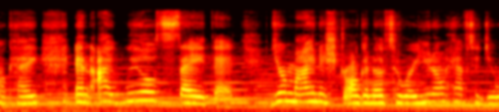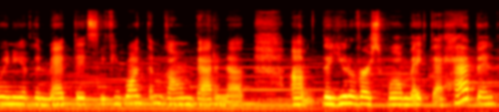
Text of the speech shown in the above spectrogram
okay? And I will say that your mind is strong enough to where you don't have to do any of the methods. If you want them gone bad enough, um, the universe will make that happen.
